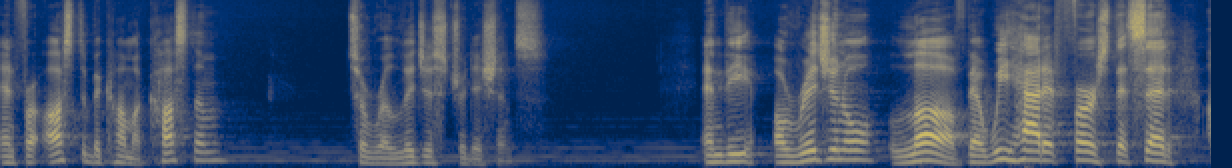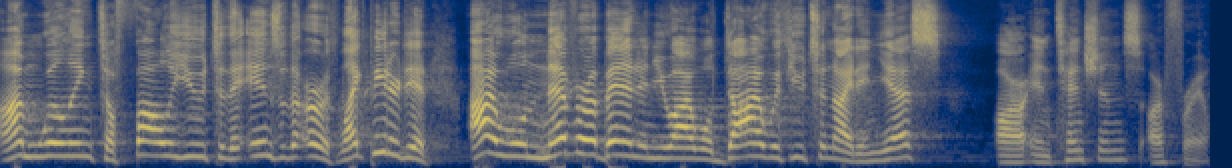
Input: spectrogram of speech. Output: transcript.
and for us to become accustomed to religious traditions. And the original love that we had at first that said, I'm willing to follow you to the ends of the earth, like Peter did. I will never abandon you. I will die with you tonight. And yes, our intentions are frail,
